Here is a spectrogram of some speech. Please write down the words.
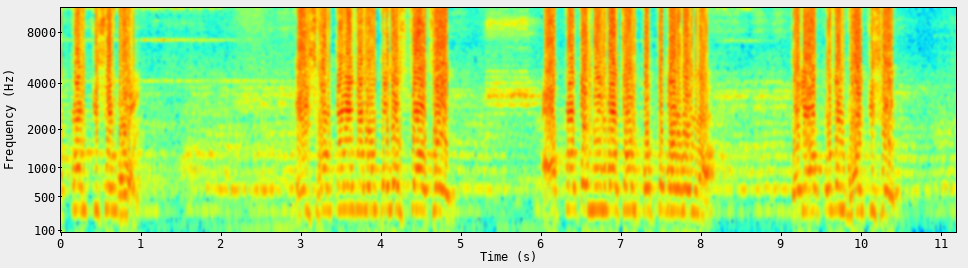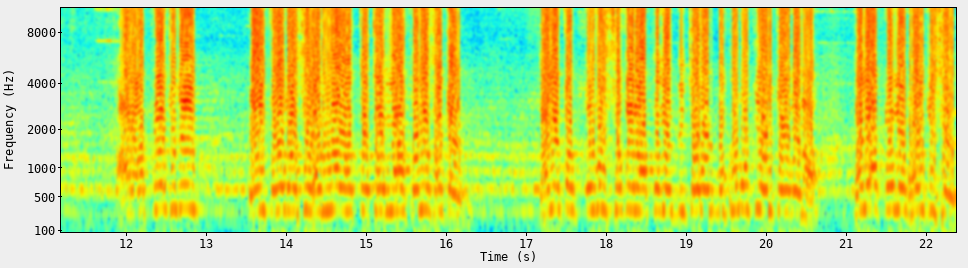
আপনার কিসের ভয়? এই সরকারের যারা উপদেষ্টা আছেন তো নির্বাচন করতে পারবেন না। তাহলে আপনাদের ভয় কিসের? আর আপনারা যদি এই কোনো বছর অন্যায় অত্যাচার না করে থাকেন তাহলে তো ভবিষ্যতের আপনাদের বিচারের মুখোমুখি হইতে হবে না। তাহলে আপনাদের ভয় কিসের?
